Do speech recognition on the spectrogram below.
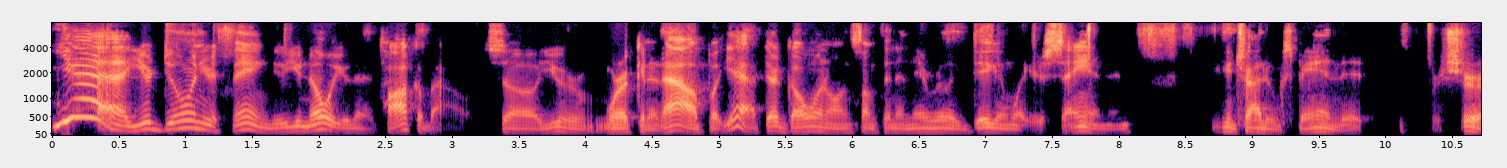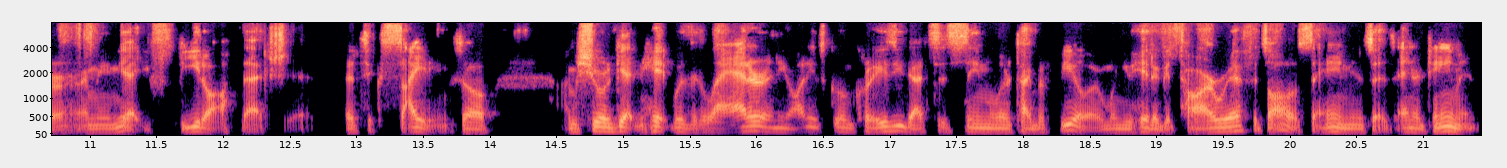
Yeah, you're doing your thing, dude. You know what you're going to talk about. So you're working it out. But yeah, if they're going on something and they're really digging what you're saying, then you can try to expand it for sure. I mean, yeah, you feed off that shit. That's exciting. So I'm sure getting hit with a ladder and the audience going crazy, that's a similar type of feel. Or when you hit a guitar riff, it's all the same. It's, it's entertainment.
